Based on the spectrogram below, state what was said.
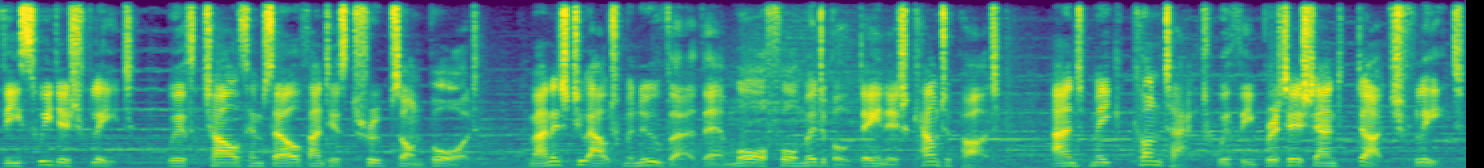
The Swedish fleet with Charles himself and his troops on board, managed to outmaneuver their more formidable Danish counterpart and make contact with the British and Dutch fleet.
